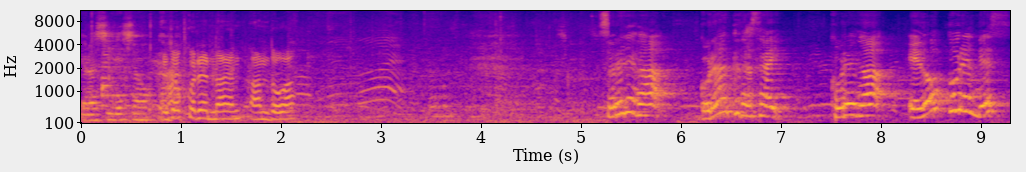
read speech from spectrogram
よろしいでしょうか。江戸っ子連のアンドは？それではご覧ください。これが江戸っ子連です。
